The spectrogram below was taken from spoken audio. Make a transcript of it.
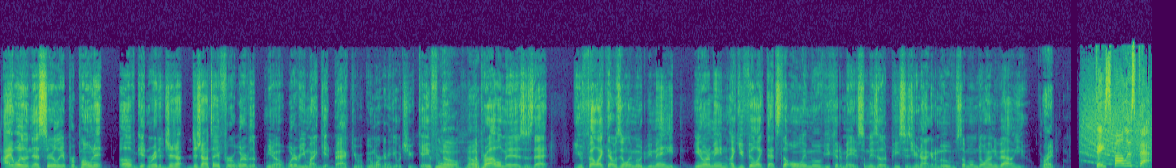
I wasn't necessarily a proponent of getting rid of Dejo- Dejounte for whatever the you know whatever you might get back. You, you weren't going to get what you gave for No, him. no. The problem is, is that you felt like that was the only move to be made. You know what I mean? Like you feel like that's the only move you could have made. Some of these other pieces you're not going to move. Some of them don't have any value. Right. Baseball is back,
